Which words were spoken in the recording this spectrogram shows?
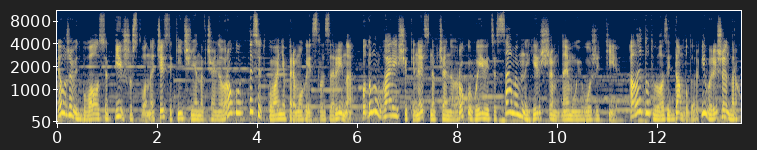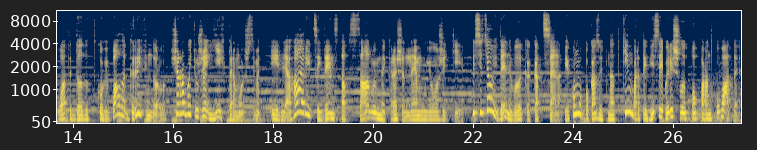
де вже відбувалося піршество на честь закінчення навчального року та святкування перемоги Слизерина. Подумав Гаррі, що кінець навчального року виявиться самим найгіршим днем у його житті. Але тут вилазить Дамблдор і вирішує нарахувати додаткові бали Грифіндору, що робить уже їх переможцями. І для Гаррі цей день став самим найкращим днем у його житті. Після цього йде невелика катсцена, в якому показують над ким брати Візлі вирішили попаранкувати,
